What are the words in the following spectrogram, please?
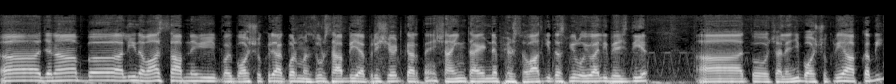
जनाब, अली नवाज़ साहब ने भी बहुत शुक्रिया। अकबर मंसूर साहब भी अप्रिशिएट करते हैं। शाइन थाइड ने फिर सवाद की तस्वीर वही वाली भेज दी है। तो चलें जी, बहुत शुक्रिया आपका भी।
